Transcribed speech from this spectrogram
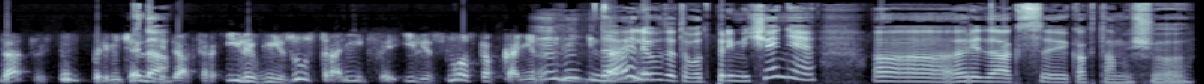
да, то есть ну, примечание да. редактора. Или внизу страницы, или сноска в конец угу, книги. Да, да, или вот это вот примечание э, редакции, как там еще,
